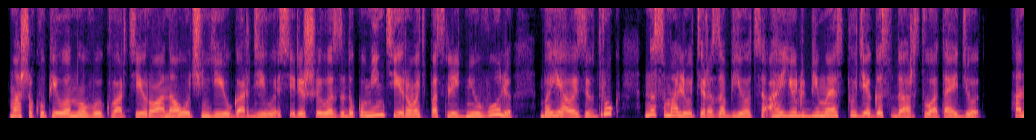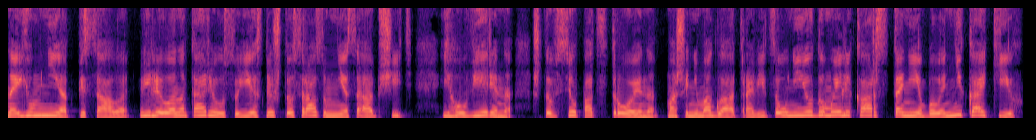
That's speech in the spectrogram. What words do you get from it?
Маша купила новую квартиру, она очень ею гордилась и решила задокументировать последнюю волю, боялась вдруг на самолете разобьется, а ее любимая студия государству отойдет. Она ее мне отписала, велела нотариусу, если что, сразу мне сообщить. Я уверена, что все подстроено. Маша не могла отравиться, у нее дома и лекарств-то не было, никаких.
